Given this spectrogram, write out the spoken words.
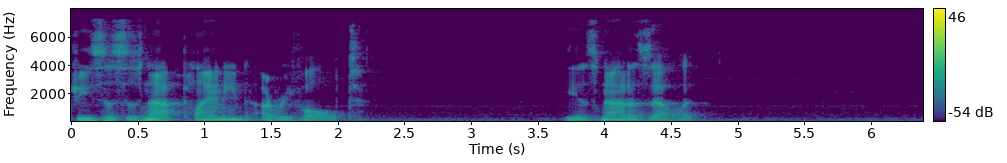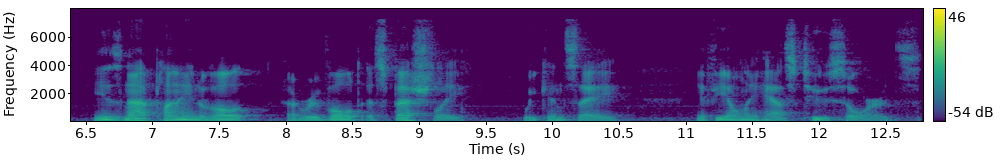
Jesus is not planning a revolt. He is not a zealot. He is not planning a, vote, a revolt, especially, we can say, if he only has two swords.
